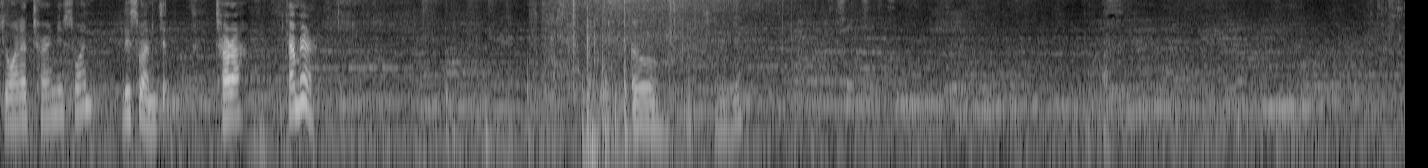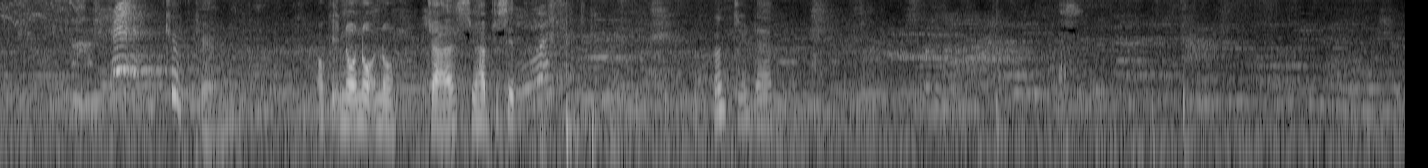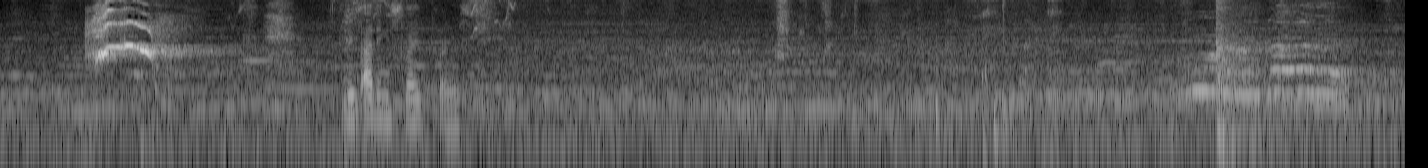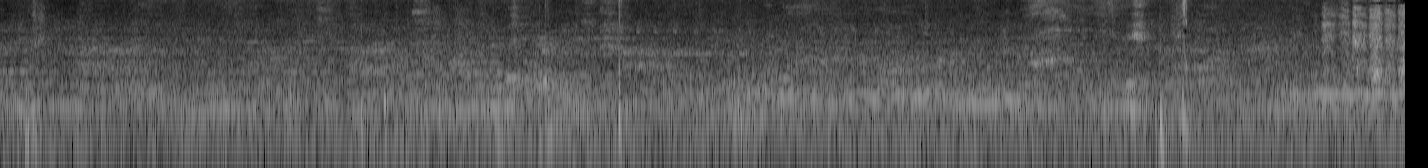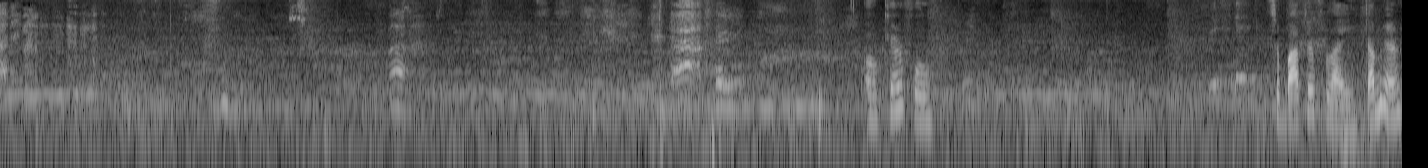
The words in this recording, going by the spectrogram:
Do you want to turn this one? This one. Tara, come here. Oh, okay. Cute, cute. Okay, no, no, no. Just, you have to sit. Don't do that. This adding slide first. Oh, careful. It's a butterfly. Come here.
